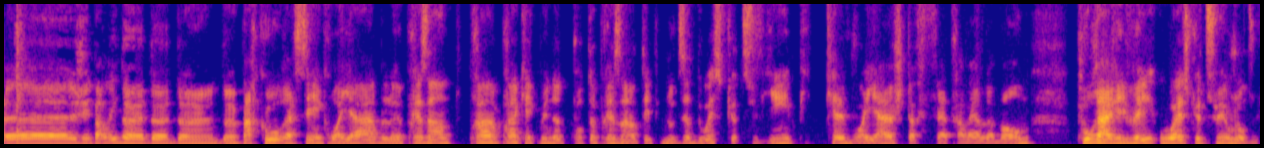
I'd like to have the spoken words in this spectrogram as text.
euh, j'ai parlé d'un parcours assez incroyable. Présente, prends, prends quelques minutes pour te présenter puis nous dire d'où est-ce que tu viens puis quel voyage tu as fait à travers le monde pour arriver où est-ce que tu es aujourd'hui.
